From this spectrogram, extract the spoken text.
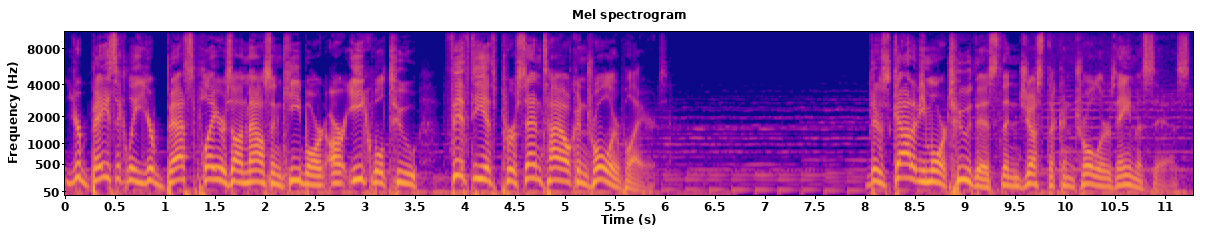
you're basically your best players on mouse and keyboard are equal to 50th percentile controller players. There's got to be more to this than just the controller's aim assist.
